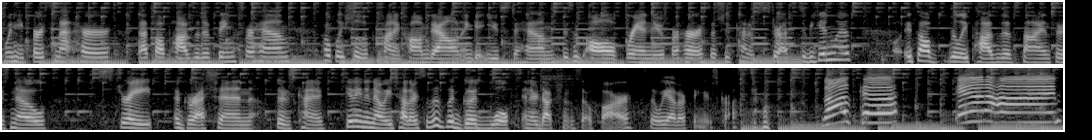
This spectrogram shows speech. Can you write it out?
when he first met her. That's all positive things for him. Hopefully she'll just kind of calm down and get used to him. This is all brand new for her, so she's kind of stressed to begin with. It's all really positive signs. There's no straight aggression. They're just kind of getting to know each other. So this is a good wolf introduction so far. So we have our fingers crossed. Nazca! Anaheim!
